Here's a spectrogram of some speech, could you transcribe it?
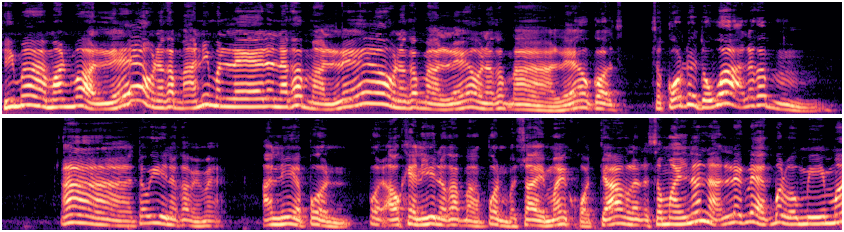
ที่มามันว่าแล้วนะครับอันนี้มันแล้วนะครับ มาแล้วนะครับ มาแล้วนะครับมาแล้วก็สะกดด้วยตัวว่านะครับอ่าเจ้าอี้นะครับเห็นไหม อันนี้ป้นเปิ้นเอาแค่นี้นะครับมาป้นมาใส่ไม้ขอดจ้างแล้วสมัยนั้นน่ะแรกๆป้นบอกมีไม้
